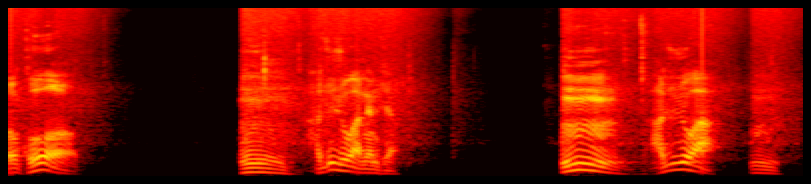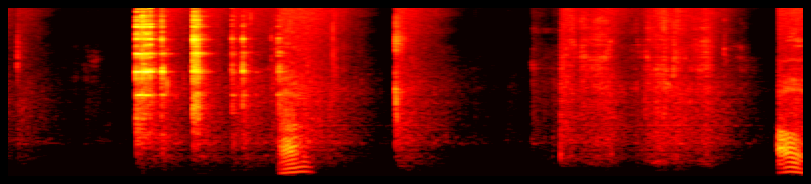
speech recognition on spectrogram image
우, 코코. 음, 아주 좋아, 냄새. 음, 아주 좋아. 음. 아. 어우.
